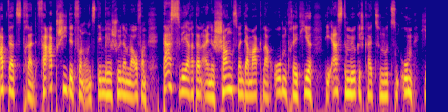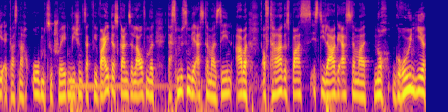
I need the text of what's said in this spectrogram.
Abwärtstrend verabschiedet von uns, den wir hier schön im Lauf haben, das wäre dann eine Chance, wenn der Markt nach oben dreht, hier die erste Möglichkeit zu nutzen, um hier etwas nach oben zu traden. Wie schon gesagt, wie weit das Ganze laufen wird, das müssen wir erst einmal sehen, aber auf Tagesbasis ist die Lage erst einmal noch grün hier.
